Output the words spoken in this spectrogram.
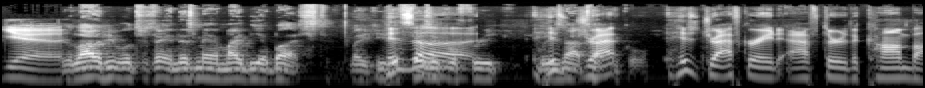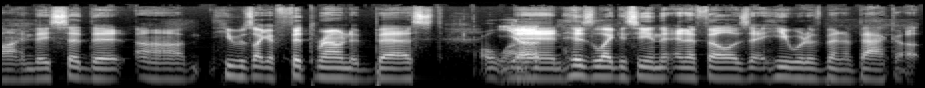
Yeah. a lot of people just saying this man might be a bust. Like he's His, a physical uh, freak. But his draft technical. his draft grade after the combine, they said that um, he was like a fifth round at best, Oh wow. Yeah. and his legacy in the NFL is that he would have been a backup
